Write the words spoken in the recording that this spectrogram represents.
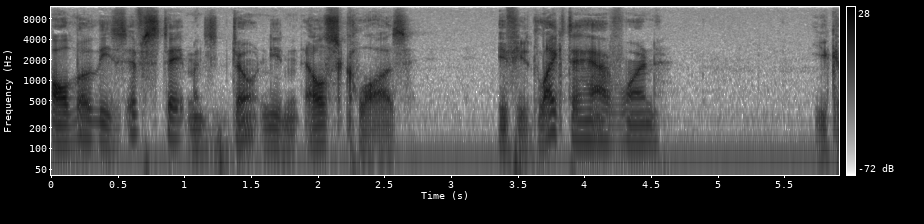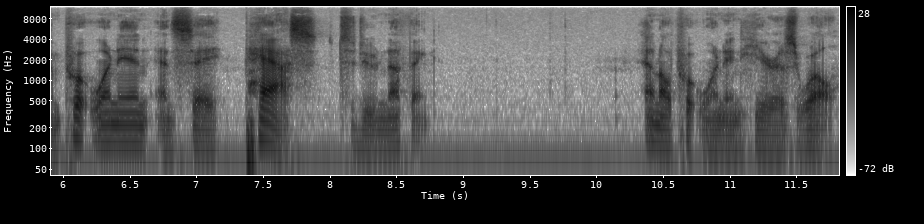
Although these if statements don't need an else clause, if you'd like to have one, you can put one in and say pass to do nothing. And I'll put one in here as well.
